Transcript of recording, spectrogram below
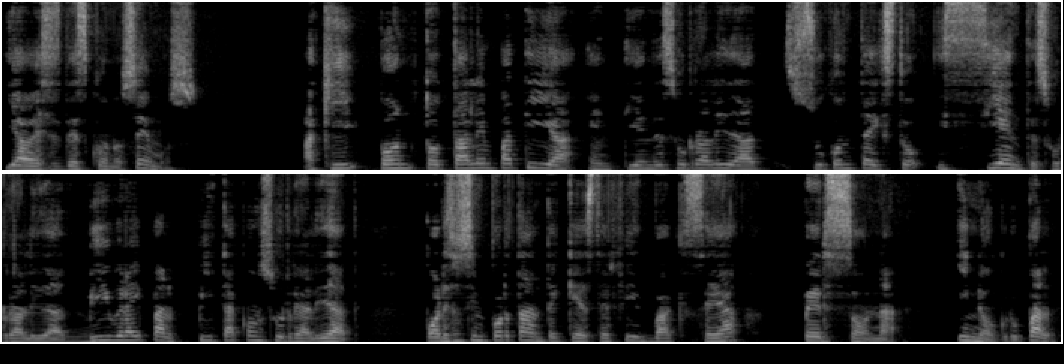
y a veces desconocemos. Aquí pon total empatía, entiende su realidad, su contexto y siente su realidad, vibra y palpita con su realidad. Por eso es importante que este feedback sea personal y no grupal.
